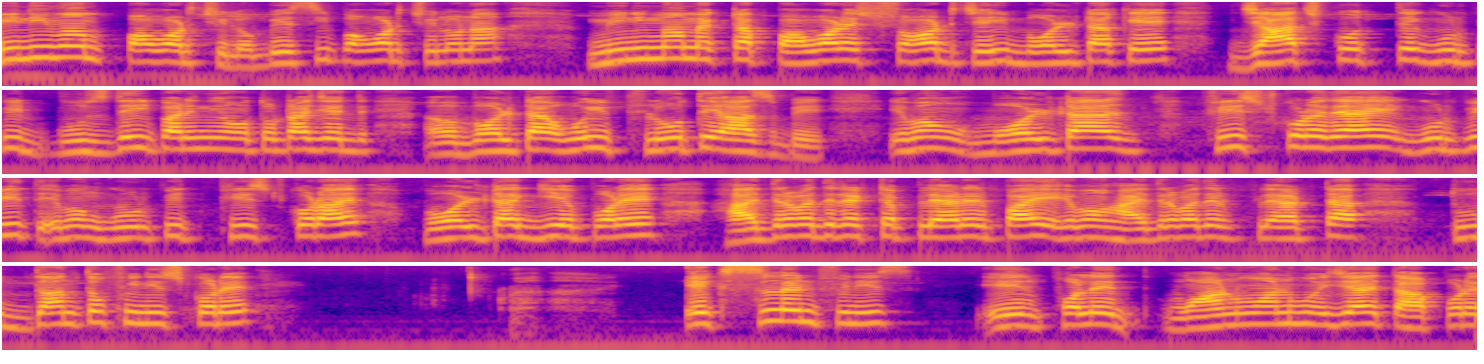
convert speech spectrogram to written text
মিনিমাম পাওয়ার ছিল, বেশি পাওয়ার ছিল না। মিনিমাম একটা পাওয়ারের শট যেই বলটাকে জাজ করতে গুরপ্রীত বুঝতেই পারিনি অতটা যে বলটা ওই ফ্লোতে আসবে। এবং বলটা ফিস্ট করে দেয় গুরপিত এবং গুরপিত ফিস্ট করায়। বলটা গিয়ে পড়ে হায়দ্রাবাদের একটা প্লেয়ারের পায়ে এবং হায়দ্রাবাদের প্লেয়ারটা দুর্দান্ত ফিনিশ করে। এক্সেলেন্ট ফিনিশ এর ফলে ওয়ান ওয়ান হয়ে যায়। তারপরে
